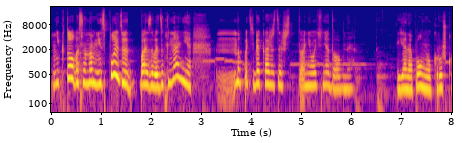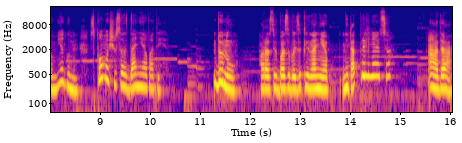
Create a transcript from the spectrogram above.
Никто в основном не использует базовые заклинания, но по тебе кажется, что они очень удобные. Я наполнил кружку Мегумин с помощью создания воды. Да ну, а разве базовые заклинания не так применяются? А, да,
